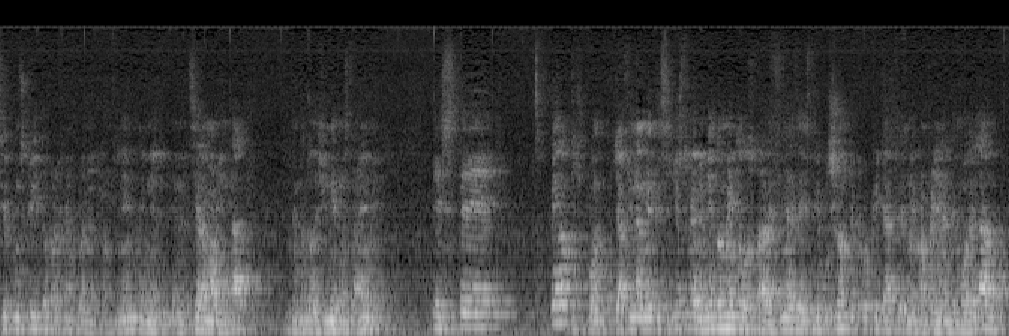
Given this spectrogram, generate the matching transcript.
circunscrito, por ejemplo, en el continente, en el, en el Sierra Oriental, intentando definir nuestra M. Este, pero, pues, bueno, ya finalmente, si yo estuviera vendiendo métodos para definir de distribución, yo creo que ya ustedes me comprarían el de modelado.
